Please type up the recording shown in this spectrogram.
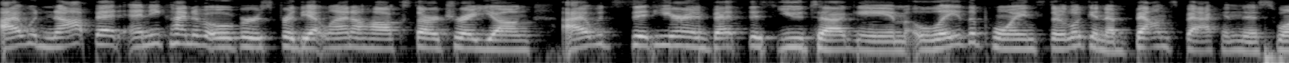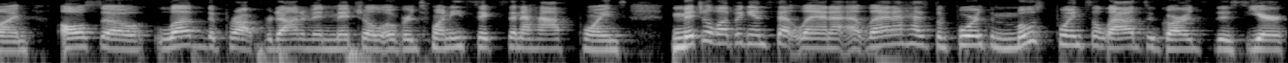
I would not bet any kind of overs for the Atlanta Hawks star Trae Young. I would sit here and bet this Utah game, lay the points. They're looking to bounce back in this one. Also, love the prop for Donovan Mitchell over 26 and a half points. Mitchell up against Atlanta. Atlanta has the fourth most points allowed to guards this year,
